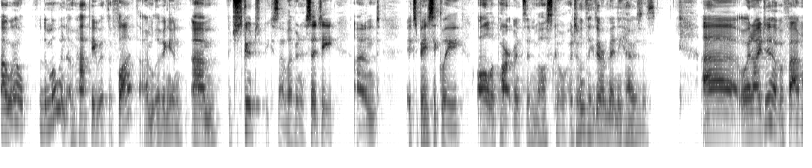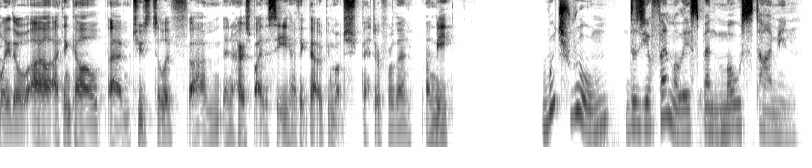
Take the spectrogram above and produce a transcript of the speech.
Uh, well, for the moment, I'm happy with the flat that I'm living in, um, which is good because I live in a city and it's basically all apartments in Moscow. I don't think there are many houses. Uh, when I do have a family, though, I, I think I'll um, choose to live um, in a house by the sea. I think that would be much better for them and me. Which room does your family spend most time in?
